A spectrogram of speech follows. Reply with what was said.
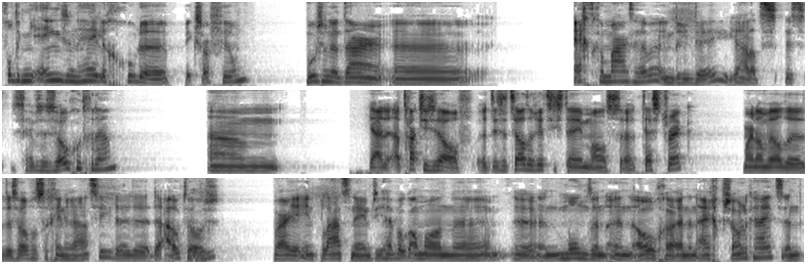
vond ik niet eens een hele goede Pixar-film. Hoe ze het daar eh, echt gemaakt hebben in 3D. Ja, dat is, hebben ze zo goed gedaan. Ehm, ja, de attractie zelf. Het is hetzelfde ritssysteem als Test Track. Maar dan wel de, de zoveelste generatie. De, de, de auto's waar je in plaatsneemt, die hebben ook allemaal een, eh, eh, een mond en, en ogen en een eigen persoonlijkheid. En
